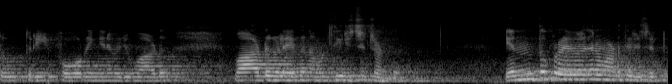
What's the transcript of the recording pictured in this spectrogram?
two three four ഇങ്ങനെ ഒരുപാട് വാർഡുകളെയൊക്കെ നമ്മൾ തിരിച്ചിട്ടുണ്ട്. എന്ത് പ്രയോജനമാണ് തിരിച്ചിട്ട്?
